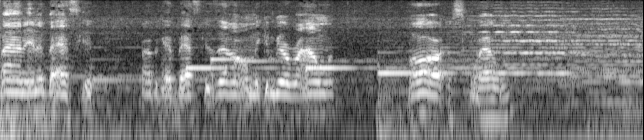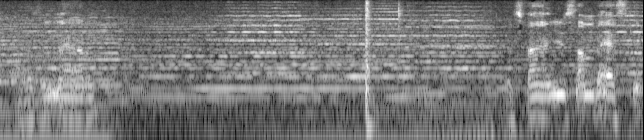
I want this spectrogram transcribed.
Find in a basket. Probably got baskets at home. It can be a round one or a square one. Doesn't matter. Let's find you some basket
